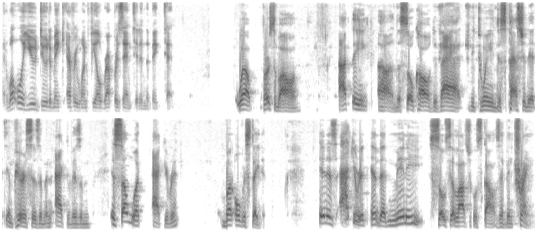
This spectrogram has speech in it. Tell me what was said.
And what will you do to make everyone feel represented in the Big Tent? Well, first of all, I think uh, the so called divide between dispassionate empiricism and activism is somewhat accurate, but overstated. It is accurate in that many sociological scholars have been trained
